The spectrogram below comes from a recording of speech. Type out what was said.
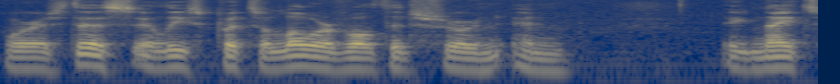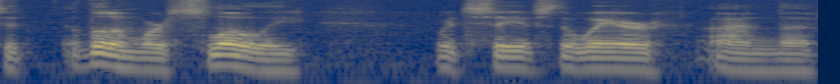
whereas this at least puts a lower voltage through and, and ignites it a little more slowly which saves the wear on the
